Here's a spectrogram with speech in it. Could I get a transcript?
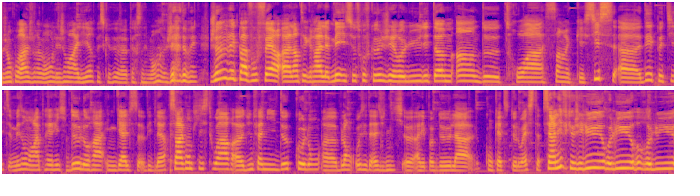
J'encourage vraiment les gens à lire, parce que euh, personnellement, j'ai adoré. Je ne vais pas vous faire l'intégrale, mais il se trouve que j'ai relu les tomes 1, 2, 3, 5 et 6 des Petites Maisons dans la Prairie de Laura Ingalls Widler. Ça raconte l'histoire euh, d'une famille de colons euh, blancs aux États-Unis euh, à l'époque de la conquête de l'Ouest. C'est un livre que j'ai lu, relu, relu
